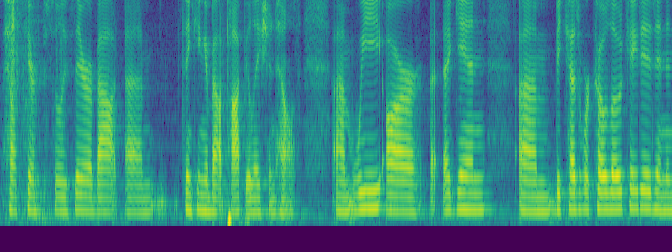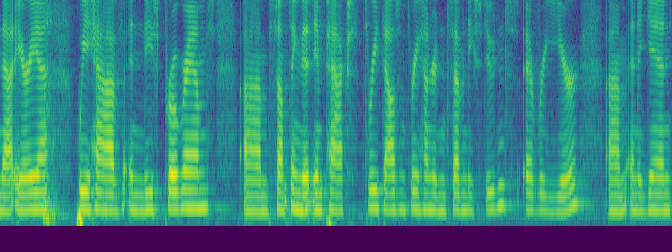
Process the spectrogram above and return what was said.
healthcare facilities there about um, thinking about population health. Um, we are, again, um, because we're co-located and in that area, we have in these programs um, something that impacts 3,370 students every year. Um, and again,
